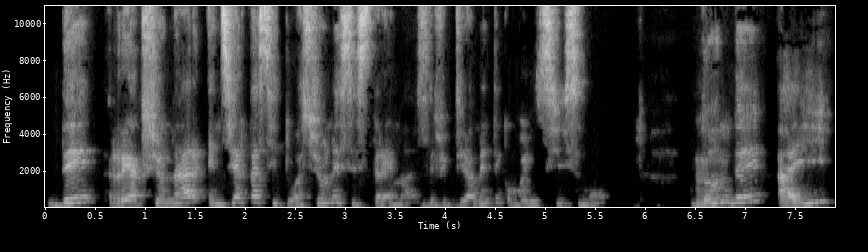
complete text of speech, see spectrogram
de reaccionar en ciertas situaciones extremas, efectivamente como el sismo, donde ahí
